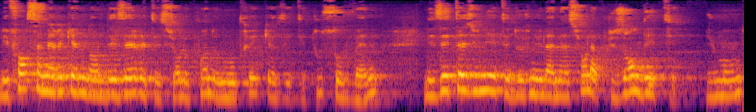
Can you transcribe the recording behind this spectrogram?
Les forces américaines dans le désert étaient sur le point de montrer qu'elles étaient tous sauf vaines. Les États-Unis étaient devenus la nation la plus endettée du monde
